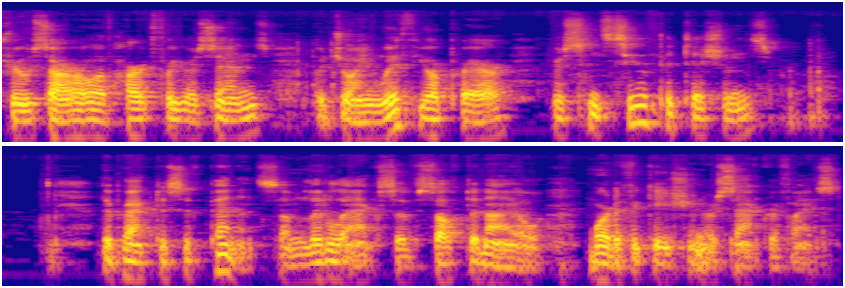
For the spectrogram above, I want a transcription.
true sorrow of heart for your sins, but join with your prayer your sincere petitions the practice of penance, some little acts of self denial, mortification, or sacrifice.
